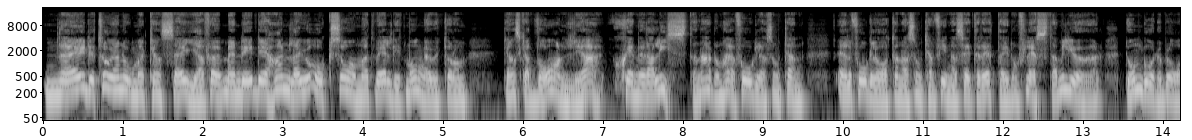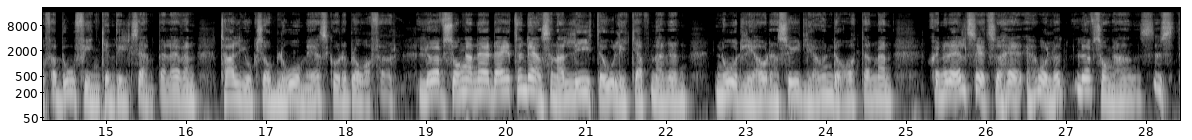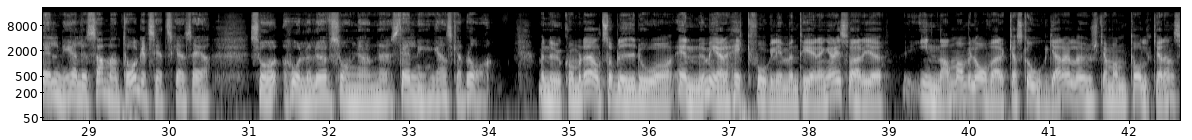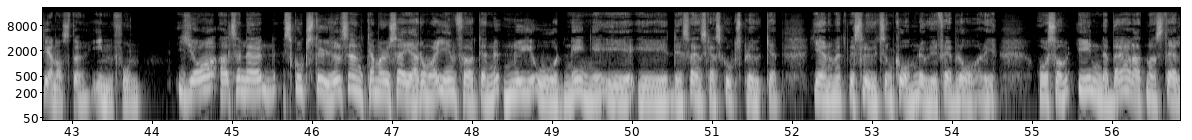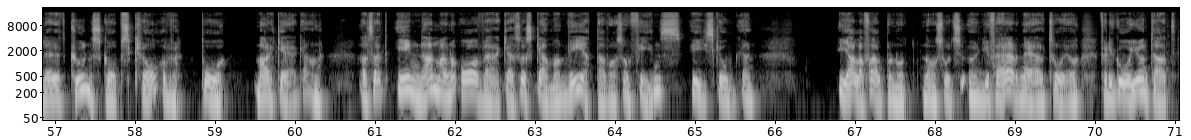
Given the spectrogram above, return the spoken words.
Nej, det tror jag nog man kan säga. För, men det, det handlar ju också om att väldigt många av de ganska vanliga generalisterna, de här fåglar som kan, eller fågelarterna som kan finna sig till rätta i de flesta miljöer, de går det bra för. Bofinken till exempel, även talgoxe och blåmes går det bra för. Lövsångaren, där är tendenserna lite olika med den nordliga och den sydliga underarten men generellt sett så håller lövsångarens ställning, eller sammantaget sett ska jag säga, så håller lövsångaren ställningen ganska bra. Men nu kommer det alltså bli då ännu mer häckfågelinventeringar i Sverige innan man vill avverka skogar eller hur ska man tolka den senaste infon? Ja, alltså när Skogsstyrelsen kan man ju säga, de har infört en nyordning i, i det svenska skogsbruket genom ett beslut som kom nu i februari och som innebär att man ställer ett kunskapskrav på markägaren. Alltså att innan man avverkar så ska man veta vad som finns i skogen. I alla fall på något, någon sorts ungefär när tror jag. För det går ju inte att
